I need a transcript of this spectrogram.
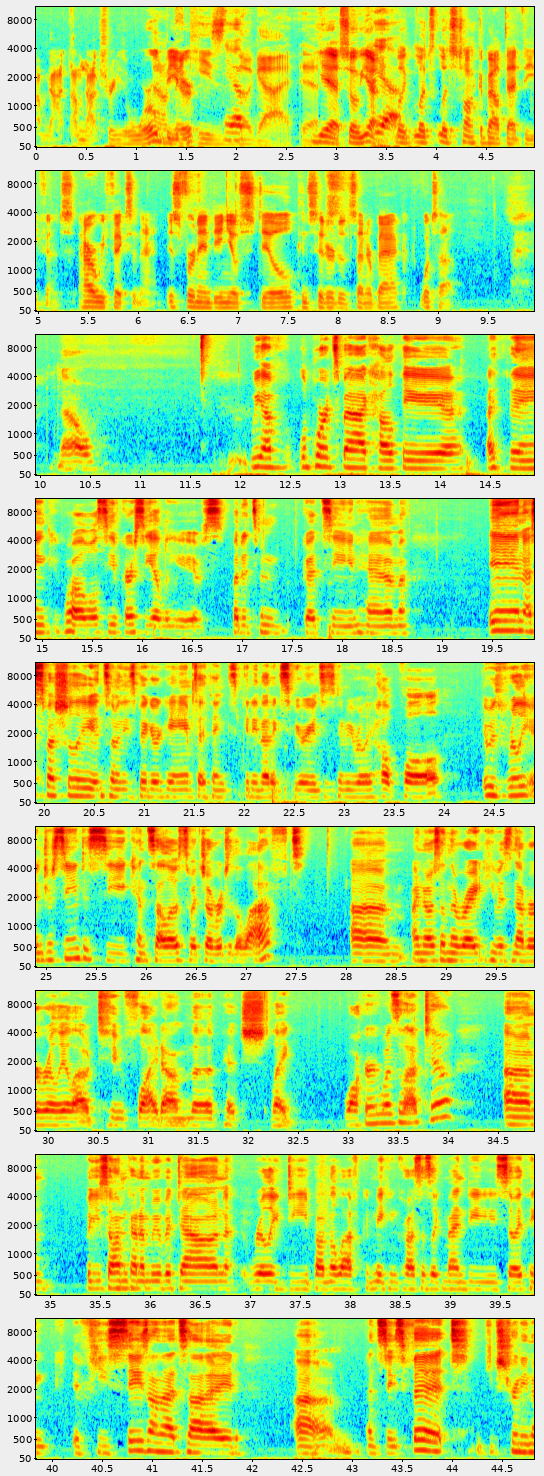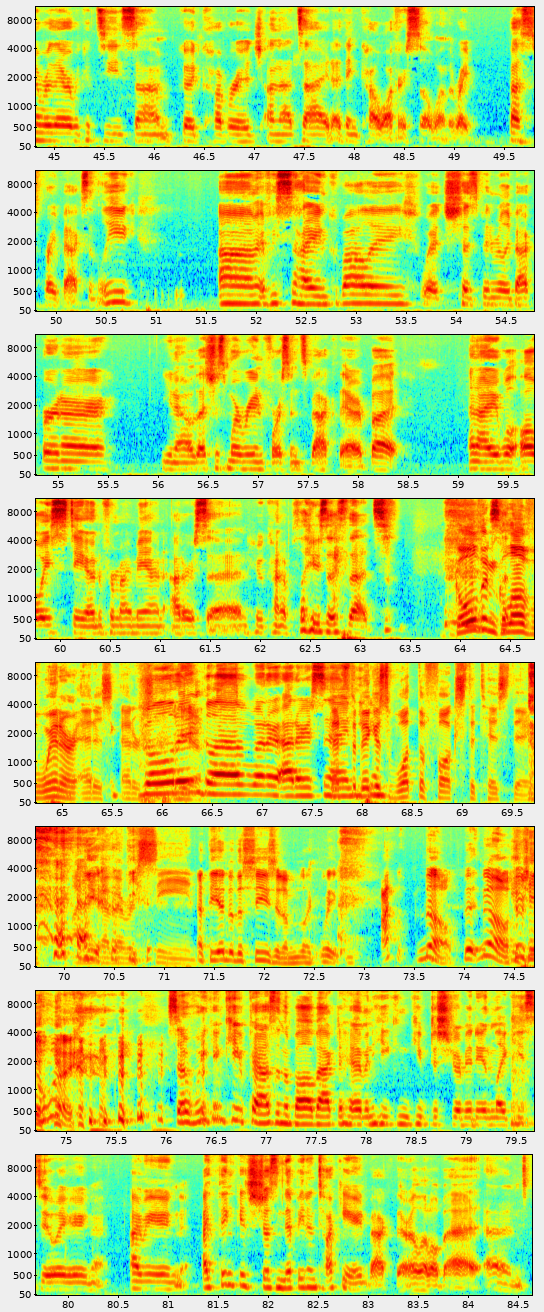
I'm not. I'm not sure he's a world don't beater. think he's Yep. the guy. Yeah. yeah. So yeah, Yeah. Like, let's let's talk about that defense. How are we fixing that? Is Fernandinho still considered a center back? What's up? No. We have Laporte's back healthy. I think, well, we'll see if Garcia leaves, but it's been good seeing him in, especially in some of these bigger games. I think getting that experience is going to be really helpful. It was really interesting to see Cancelo switch over to the left. Um, I noticed on the right, he was never really allowed to fly down the pitch like Walker was allowed to. Um, but you saw him kind of move it down really deep on the left, making crosses like Mendy. So I think if he stays on that side um, and stays fit and keeps training over there, we could see some good coverage on that side. I think Kyle Walker is still one of the right best right backs in the league. Um, if we sign Koulibaly, which has been really back burner, you know, that's just more reinforcements back there. But and I will always stand for my man Ederson, who kind of plays as that Golden Glove winner, Edis, Ederson. Golden Yeah. Glove winner Ederson. That's the He can- biggest what the fuck statistic I think I've ever seen. At the end of the season, I'm like, wait, I, no, no, there's no way. So if we can keep passing the ball back to him and he can keep distributing like he's doing, I mean, I think it's just nipping and tucking back there a little bit, and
